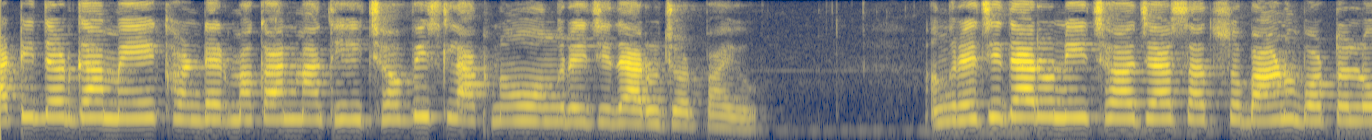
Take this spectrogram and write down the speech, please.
પાટીદળ ગામે ખંડેર મકાનમાંથી છવ્વીસ લાખનો અંગ્રેજી દારૂ ઝડપાયો. અંગ્રેજી દારૂની છ હજાર સાતસો બાણું બોટલો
